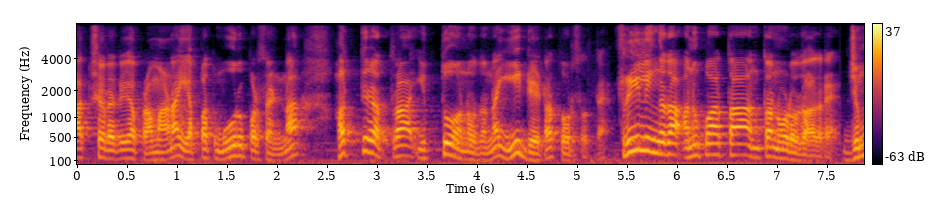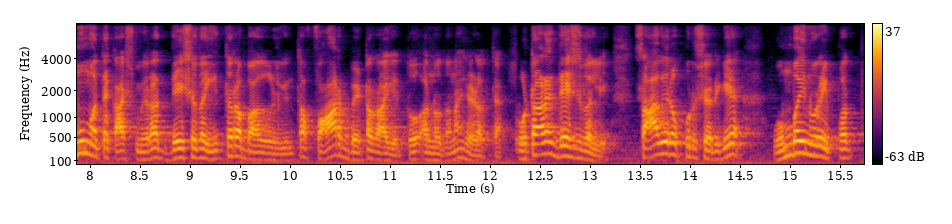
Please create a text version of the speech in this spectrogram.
ಸಾಕ್ಷರತೆಯ ಪ್ರಮಾಣ ಎಪ್ಪತ್ತ್ಮೂರು ಪರ್ಸೆಂಟ್ ಪರ್ಸೆಂಟ್ನ ಹತ್ತಿರ ಹತ್ರ ಇತ್ತು ಅನ್ನೋದನ್ನ ಈ ಡೇಟಾ ತೋರಿಸುತ್ತೆ. ಸ್ತ್ರೀಲಿಂಗದ ಅನುಪಾತ ಅಂತ ನೋಡೋದಾದ್ರೆ ಜಮ್ಮು ಮತ್ತೆ ಕಾಶ್ಮೀರ ದೇಶದ ಇತರ ಭಾಗಗಳಿಗಿಂತ ಫಾರ್ ಬೆಟರ್ ಆಗಿತ್ತು ಅನ್ನೋದನ್ನ ಹೇಳುತ್ತೆ. ಒಟ್ಟಾರೆ ದೇಶದಲ್ಲಿ ಸಾವಿರ ಪುರುಷರಿಗೆ ಒಂಬೈನೂರ ಇಪ್ಪತ್ತ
